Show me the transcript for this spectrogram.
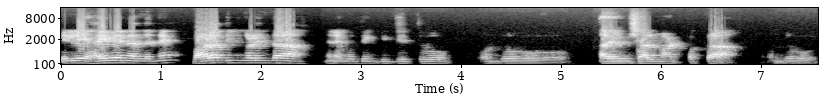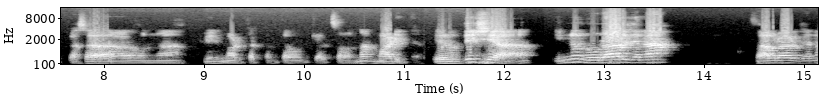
ಇಲ್ಲಿ ಹೈವೇನಲ್ಲೇನೆ ಬಹಳ ದಿನಗಳಿಂದ ನೆನೆಗುದ್ದಿಗೆ ಬಿದ್ದಿತ್ತು ಒಂದು ವಿಶಾಲ್ ಮಾರ್ಟ್ ಪಕ್ಕ ಒಂದು ಕಸವನ್ನ ಕ್ಲೀನ್ ಮಾಡ್ತಕ್ಕಂತ ಒಂದು ಕೆಲಸವನ್ನ ಮಾಡಿದ್ದಾರೆ. ಇದರ ಉದ್ದೇಶ ಇನ್ನು ನೂರಾರು ಜನ ಸಾವಿರಾರು ಜನ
